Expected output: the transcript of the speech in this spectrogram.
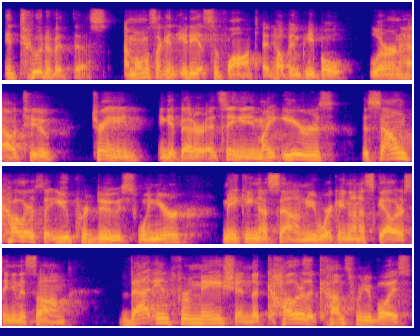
intuitive at this. I'm almost like an idiot savant at helping people learn how to train and get better at singing. My ears, the sound colors that you produce when you're making a sound, you're working on a scale or singing a song, that information, the color that comes from your voice,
